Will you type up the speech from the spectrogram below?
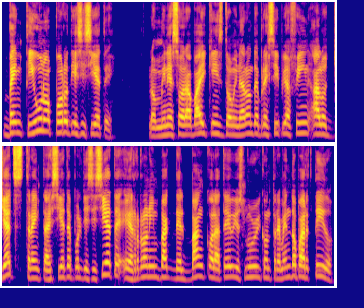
21 por 17. Los Minnesota Vikings dominaron de principio a fin a los Jets 37 por 17. El running back del banco Latavius Murray con tremendo partido.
